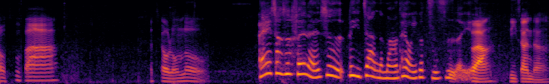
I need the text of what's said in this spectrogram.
好，出发。小龙喽。哎，这只飞雷是力战的吗？它有一个紫紫的耶。对啊，力战的啊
